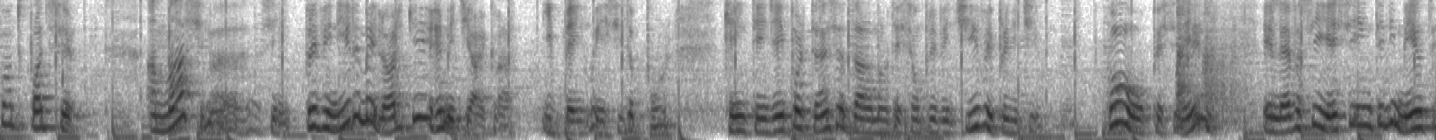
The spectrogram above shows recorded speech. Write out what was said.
quanto pode ser. A máxima, assim, prevenir é melhor que remediar, claro, e bem conhecida por quem entende a importância da manutenção preventiva e preditiva. Com o PCM, eleva-se esse entendimento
